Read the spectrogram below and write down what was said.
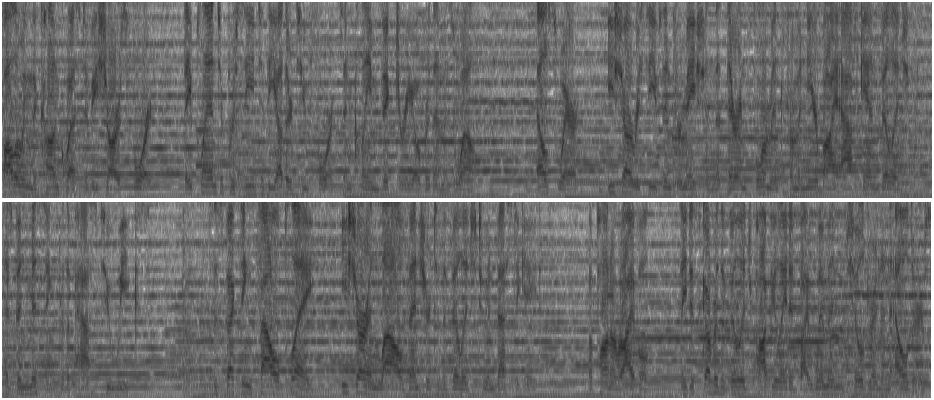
Following the conquest of Ishar's fort, they plan to proceed to the other two forts and claim victory over them as well. Elsewhere, Ishar receives information that their informant from a nearby Afghan village has been missing for the past two weeks. Suspecting foul play, Ishar and Lal venture to the village to investigate. Upon arrival, they discover the village populated by women, children, and elders,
